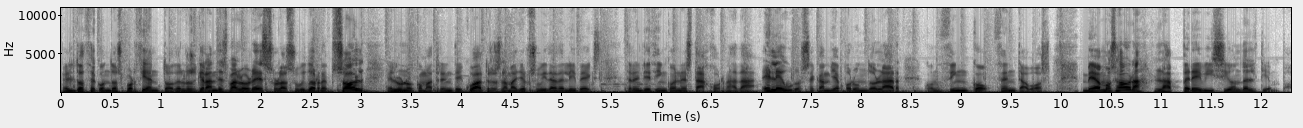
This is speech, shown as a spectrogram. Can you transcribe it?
el 12,2%. De los grandes valores solo ha subido Repsol, el 1,34, es la mayor subida del IBEX 35 en esta jornada. Euro se cambia por un dólar con 5 centavos. Veamos ahora la previsión del tiempo.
